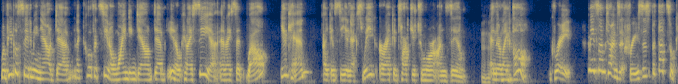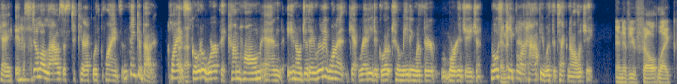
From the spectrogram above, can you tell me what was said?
when people say to me now, Deb, like COVID's, you know, winding down, Deb, you know, can I see you? And I said, well, you can. I can see you next week, or I can talk to you tomorrow on Zoom. Mm-hmm. And they're like, oh, great. I mean, sometimes it freezes, but that's okay. It mm-hmm. still allows us to connect with clients and think about it. Clients uh, go to work, they come home, and you know, do they really want to get ready to go out to a meeting with their mortgage agent? Most people are happy with the technology and if you felt like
